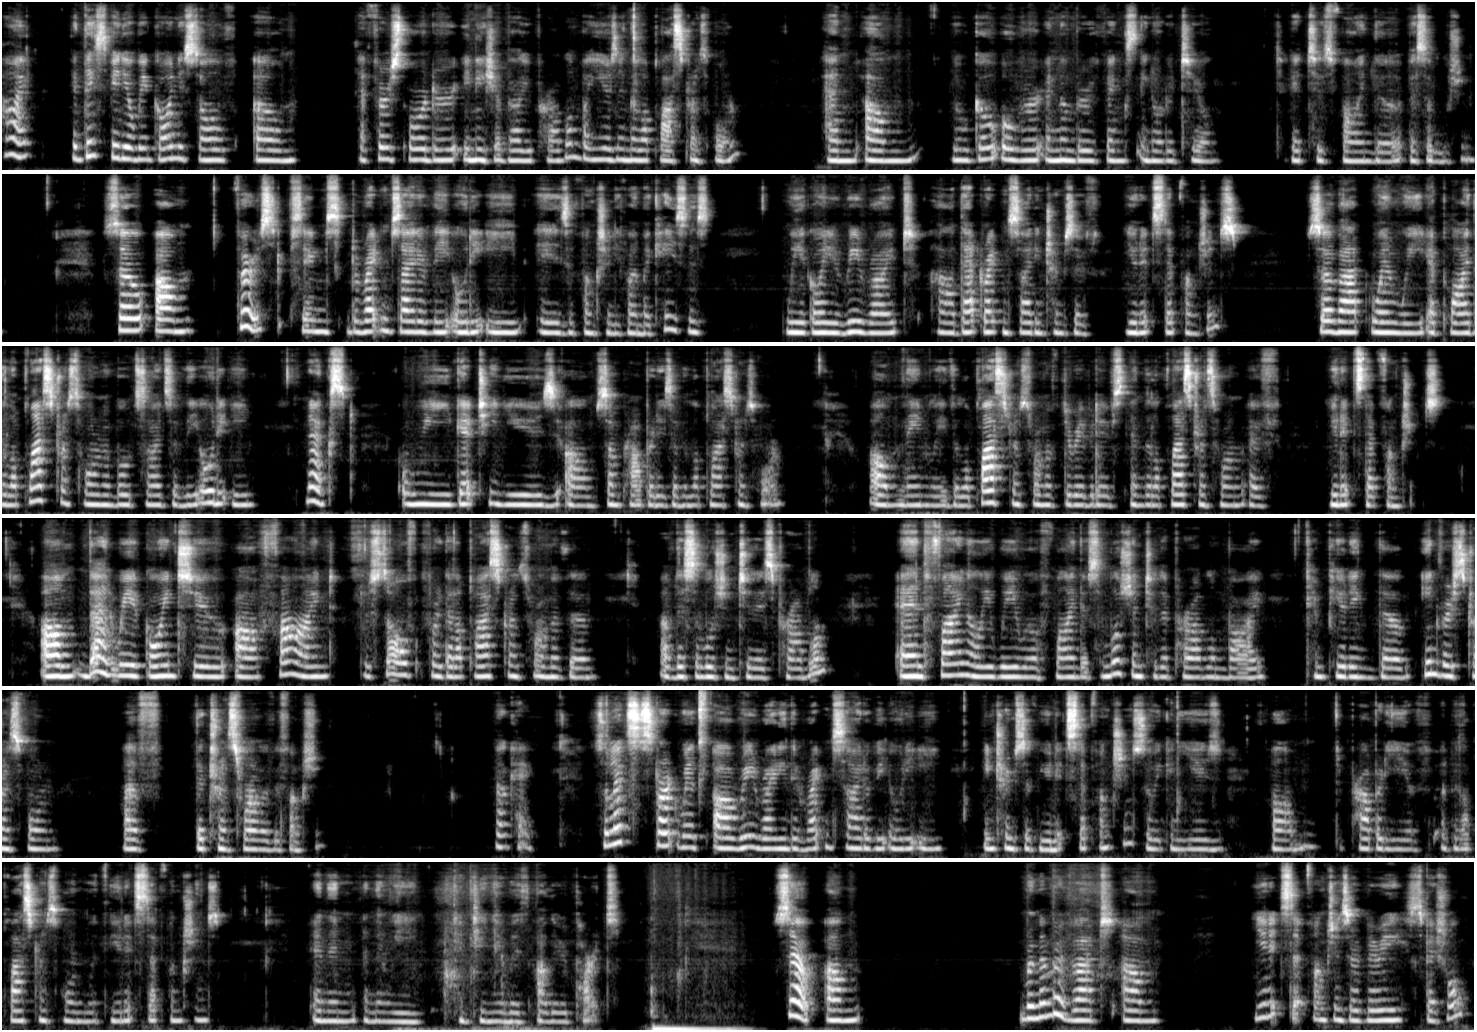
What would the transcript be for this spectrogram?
Hi, in this video we're going to solve um, a first order initial value problem by using the Laplace transform. And um, we'll go over a number of things in order to to get to find the, the solution. So um, first, since the right hand side of the ODE is a function defined by cases, we are going to rewrite uh, that right hand side in terms of unit step functions so that when we apply the Laplace transform on both sides of the ODE, next we get to use um, some properties of the Laplace transform, um, namely the Laplace transform of derivatives and the Laplace transform of unit step functions. Um, then we are going to uh, find to solve for the Laplace transform of the of the solution to this problem. And finally, we will find the solution to the problem by computing the inverse transform of the transform of the function. Okay, so let's start with uh, rewriting the right-hand side of the ODE in terms of unit step functions, so we can use um, the property of, of the Laplace transform with unit step functions, and then and then we continue with other parts. So um, remember that um, Unit step functions are very special.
